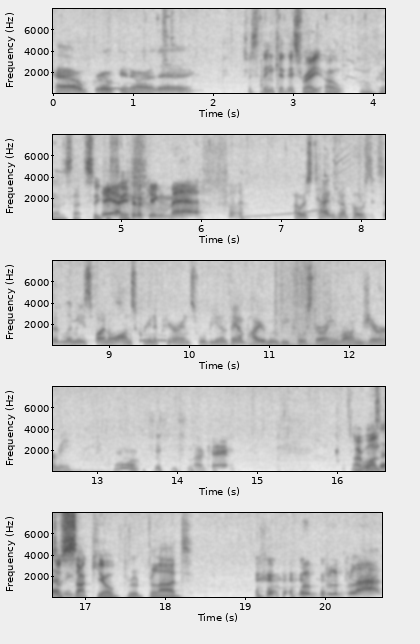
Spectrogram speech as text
How broken are they? Just think at this rate. Oh, oh god, is that super They are fish? cooking meth. I was tagged in a post that said Lemmy's final on-screen appearance will be in a vampire movie co-starring Ron Jeremy. Oh, okay. I What's want to mean? suck your bl- blood. Bl- bl- Blood.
